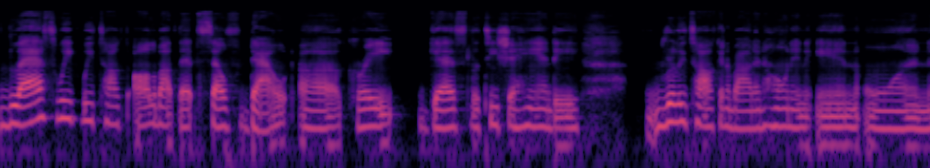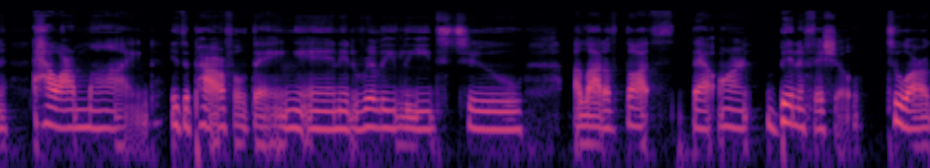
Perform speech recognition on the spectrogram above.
Last week we talked all about that self doubt. Uh, great guest Letitia Handy really talking about and honing in on how our mind is a powerful thing and it really leads to a lot of thoughts that aren't beneficial to our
